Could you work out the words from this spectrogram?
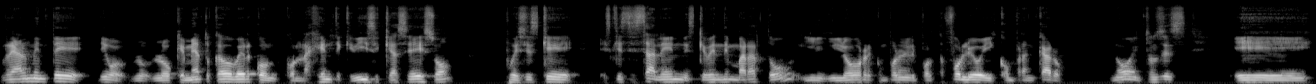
realmente, digo, lo, que me ha tocado ver con, con, la gente que dice que hace eso, pues es que es que se salen, es que venden barato y, luego recomponen el portafolio y compran caro, ¿no? Entonces, eh,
